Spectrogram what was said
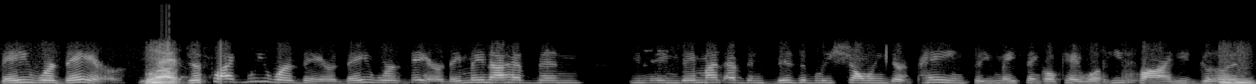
They were there, you Right. know, just like we were there. They were there. They may not have been, you know, they might have been visibly showing their pain. So you may think, okay, well, he's fine, he's good Mhm.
